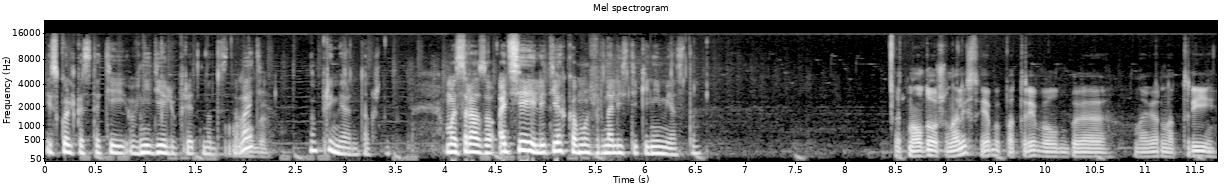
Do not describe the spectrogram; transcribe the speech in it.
И сколько статей в неделю при этом надо сдавать? Много. Ну, примерно так, чтобы мы сразу отсеяли тех, кому в журналистике не место. От молодого журналиста я бы потребовал бы, наверное, три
